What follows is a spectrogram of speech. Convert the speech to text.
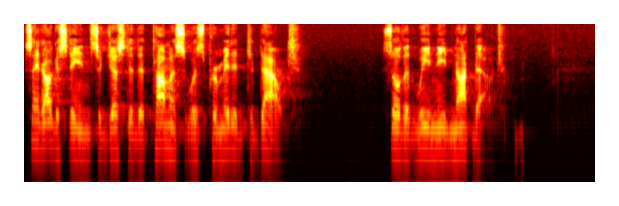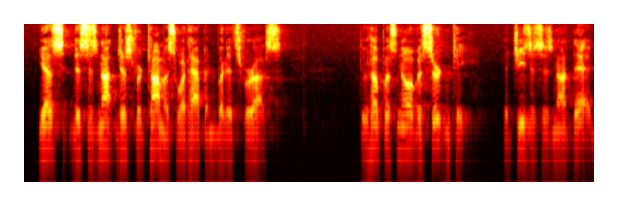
St. Augustine suggested that Thomas was permitted to doubt so that we need not doubt. Yes, this is not just for Thomas what happened, but it's for us to help us know of a certainty that Jesus is not dead.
